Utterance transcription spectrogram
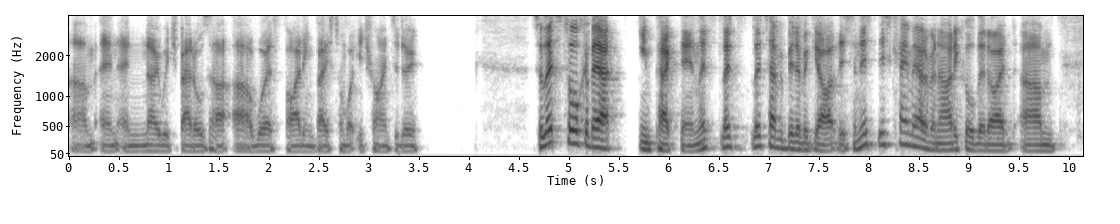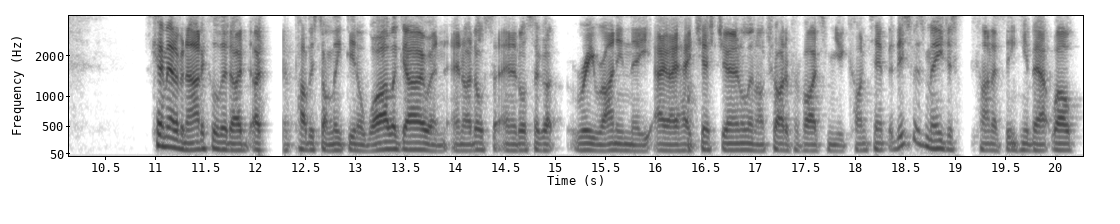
um, and and know which battles are, are worth fighting based on what you're trying to do. So let's talk about impact then. Let's let's let's have a bit of a go at this. And this this came out of an article that I'd um, this came out of an article that I'd, i published on LinkedIn a while ago, and and I'd also and it also got rerun in the AIHS journal. And I'll try to provide some new content. But this was me just kind of thinking about well,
